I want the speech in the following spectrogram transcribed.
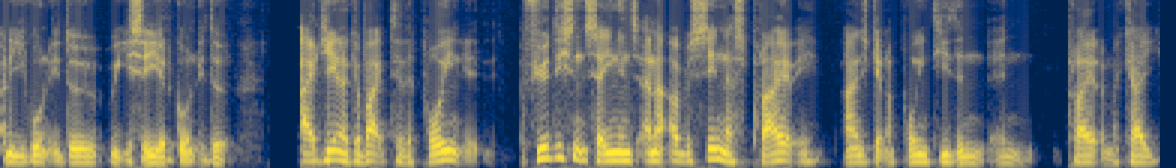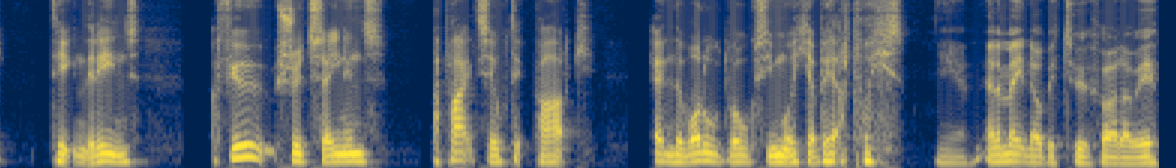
Are you going to do what you say you're going to do? Again, I go back to the point. A few decent signings, and I was saying this prior to Ange getting appointed and, and prior to McKay taking the reins. A few shrewd signings, a packed Celtic Park, and the world will seem like a better place. Yeah, and it might not be too far away.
